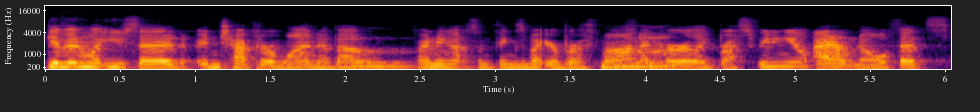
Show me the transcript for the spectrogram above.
given what you said in chapter 1 about Mhm. finding out some things about your birth mom and Mhm. her like breastfeeding you, I don't know if that's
